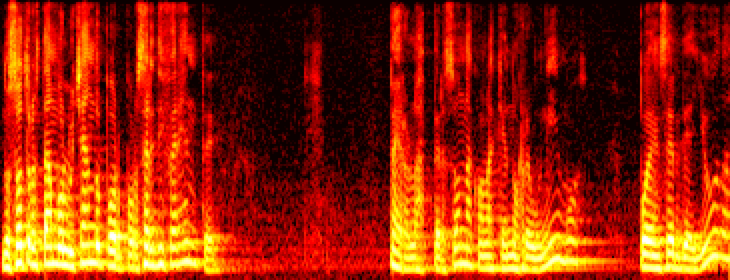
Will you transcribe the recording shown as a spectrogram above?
Nosotros estamos luchando por, por ser diferentes. Pero las personas con las que nos reunimos pueden ser de ayuda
